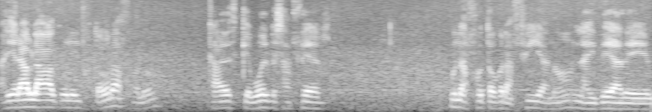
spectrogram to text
Ayer hablaba con un fotógrafo, ¿no? Cada vez que vuelves a hacer una fotografía, ¿no? La idea de,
